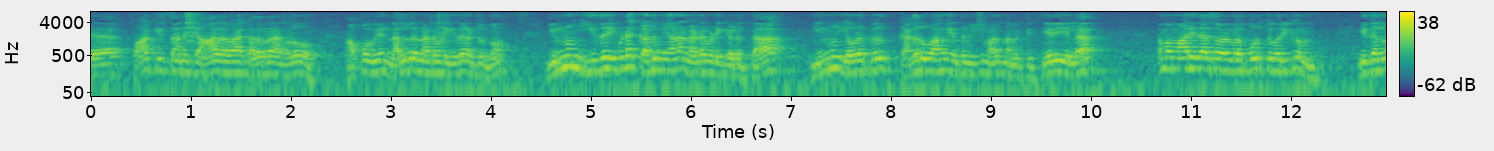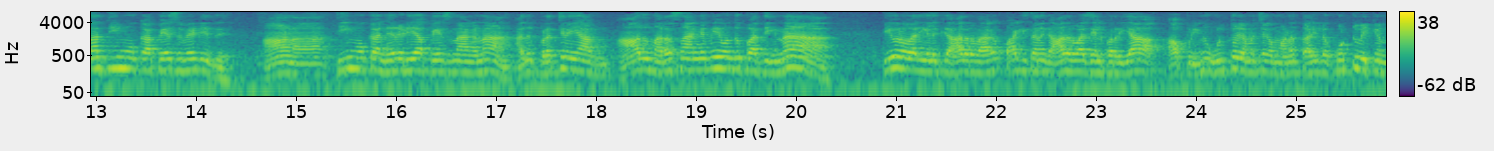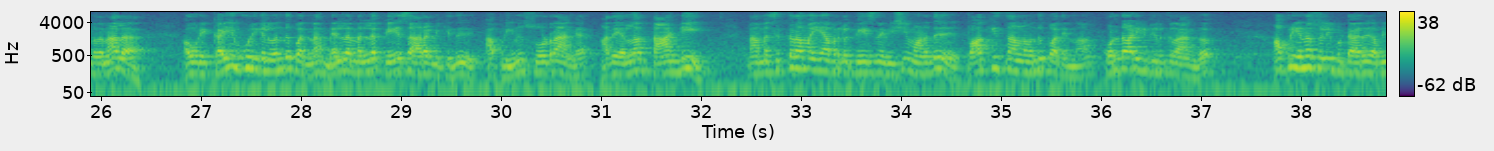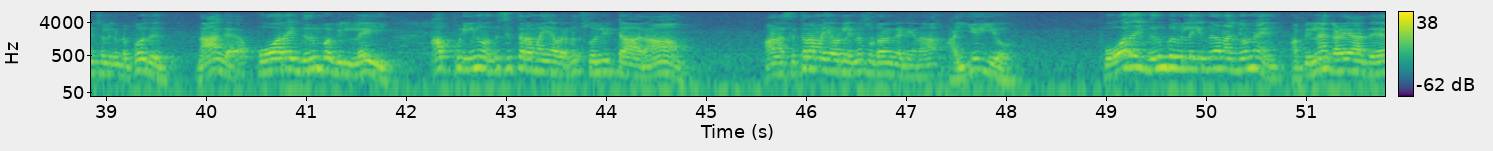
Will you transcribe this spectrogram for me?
பாகிஸ்தானுக்கு ஆதரவாக கதறாங்களோ அப்போவே நல்ல நடவடிக்கை தான் எடுத்திருக்கோம். இன்னும் இதை விட கடுமையான நடவடிக்கை எடுத்தால் இன்னும் எவ்வளோ பேர் கதறுவாங்க என்ற விஷயம் அது நமக்கு தெரியல. நம்ம மாரிதாஸ் அவர்களை பொறுத்த வரைக்கும் இதெல்லாம் திமுக பேச வேண்டியது. ஆனால் திமுக நேரடியாக பேசுனாங்கன்னா அது பிரச்சனையாகும். ஆளும் அரசாங்கமே வந்து பார்த்தீங்கன்னா தீவிரவாதிகளுக்கு ஆதரவாக பாகிஸ்தானுக்கு ஆதரவாக செயல்படுறியா அப்படின்னு உள்துறை அமைச்சகமான தலையில் கொட்டு வைக்கின்றதுனால அவருடைய கைகூலிகள் வந்து பார்த்தீங்கன்னா மெல்ல மெல்ல பேச ஆரம்பிக்குது அப்படின்னு சொல்கிறாங்க அதையெல்லாம் தாண்டி நாம் சித்தராமையா அவர்கள் பேசின விஷயமானது பாகிஸ்தானில் வந்து பார்த்தீங்கன்னா கொண்டாடிக்கிட்டு இருக்கிறாங்க. அப்படி என்ன சொல்லிவிட்டாரு அப்படின்னு சொல்லுகின்ற போது நாங்கள் போரை விரும்பவில்லை. அப்படின்னு வந்து சித்தரமையா அவர்கள் சொல்லிட்டாராம். ஆனா சித்தராமையா அவர்கள் என்ன சொல்றாருன்னு கேட்டீங்கன்னா ஐயோ போரை விரும்பவில்லை என்று நான் சொன்னேன். அப்படிலாம் கிடையாது.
